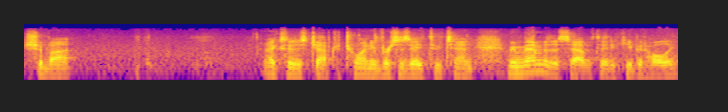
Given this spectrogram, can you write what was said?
Shabbat. Exodus chapter 20, verses 8 through 10. Remember the Sabbath day to keep it holy.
